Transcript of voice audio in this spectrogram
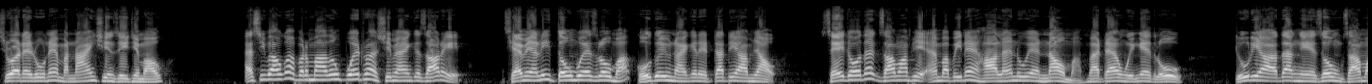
စရိုနယ်ဒိုနဲ့မနိုင်ရှင်စေခြင်းမဟုတ်အက်စီဗာကပထမဆုံးပွဲထွက်ရှင်မြိုင်ကစားတဲ့ချန်ပီယံလိ3ပွဲစလုံးမှာဂိုးသွင်းယူနိုင်ခဲ့တဲ့တတိယမြောက်ဆယ်ကျော်သက်ကစားမဖြစ်အမ်ဘပီနဲ့ဟာလန်တို့ရဲ့နောက်မှာမှတ်တမ်းဝင်ခဲ့သလို ဒုတိယအသက်ငယ်ဆုံးကစားမ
